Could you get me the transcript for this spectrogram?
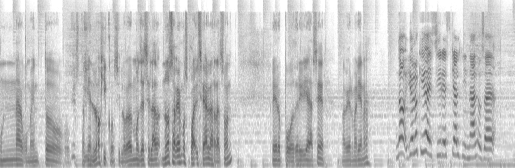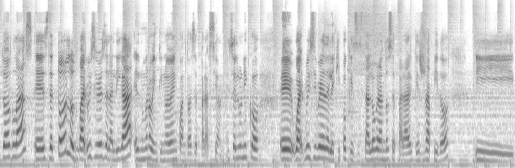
un argumento pues, también lógico, si lo vemos de ese lado. No sabemos cuál sea la razón, pero podría ser. A ver, Mariana. No, yo lo que iba a decir es que al final, o sea, Douglas es de todos los wide receivers de la liga el número 29 en cuanto a separación. Es el único eh, wide receiver del equipo que se está logrando separar, que es rápido. Y,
